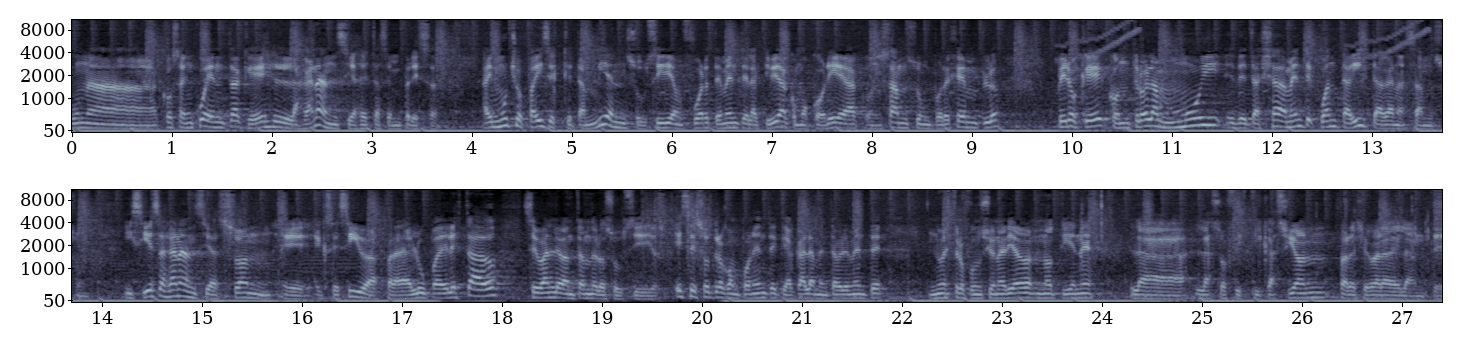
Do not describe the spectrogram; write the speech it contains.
una cosa en cuenta que es las ganancias de estas empresas. Hay muchos países que también subsidian fuertemente la actividad, como Corea con Samsung, por ejemplo, pero que controlan muy detalladamente cuánta guita gana Samsung. Y si esas ganancias son eh, excesivas para la lupa del Estado, se van levantando los subsidios. Ese es otro componente que acá lamentablemente nuestro funcionariado no tiene la, sofisticación para llevar adelante.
